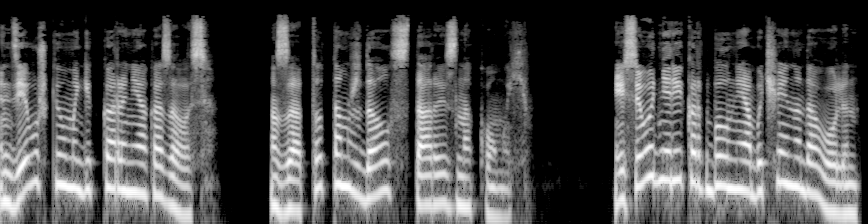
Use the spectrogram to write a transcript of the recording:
Девушки у Магиккара не оказалось. Зато там ждал старый знакомый. И сегодня Рикард был необычайно доволен,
